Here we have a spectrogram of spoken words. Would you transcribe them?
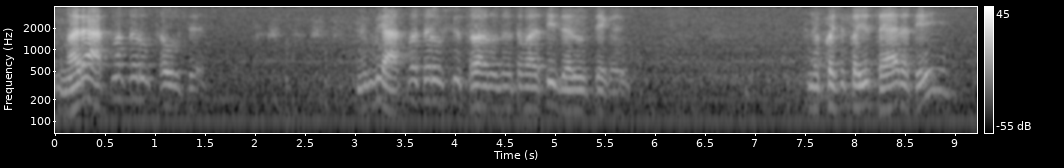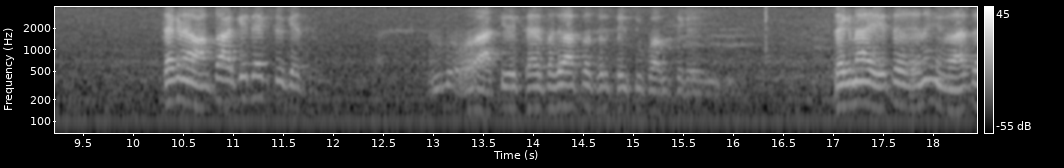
મારે આત્મ સ્વરૂપ થવું છે. મેં કીધું, "ભાઈ, આત્મ સ્વરૂપ શું થવાનું? તમારે શી જરૂર છે? કયું કશું કયું તૈયાર નથી. આમ તો આર્કિટેક્ટ શું કે આર્કિટેક્ટ થયા બધું આત્મ સ્વરૂપ થઈ શું કામ છે? કયું ના એ તો નહીં આ તો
